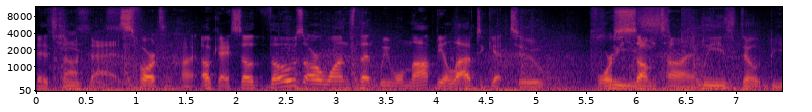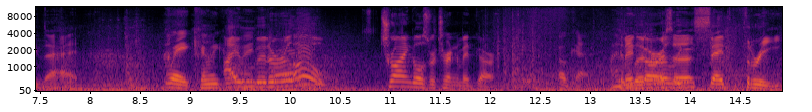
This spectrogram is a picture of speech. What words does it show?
It's not that. Svartalfheim. Okay, so those are ones that we will not be allowed to get to for Please, some time. Please don't be that. Wait, can we go I in? literally... Oh! Triangles return to Midgar. Okay. I Midgar is literally a- said three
